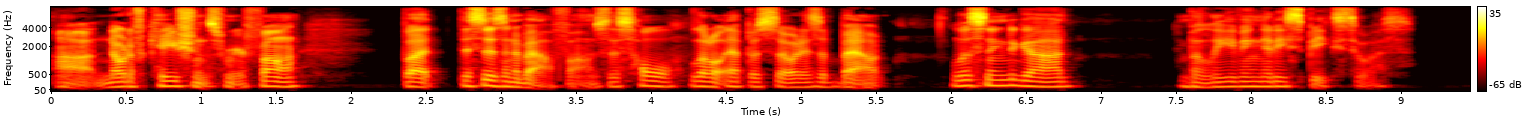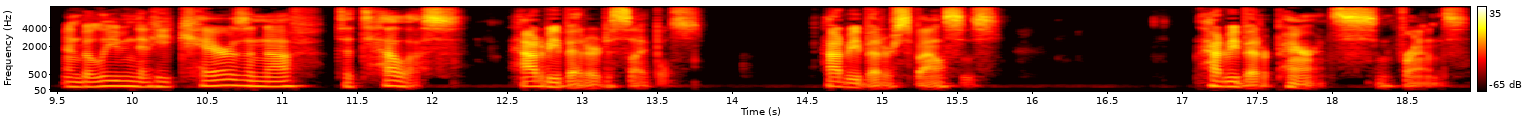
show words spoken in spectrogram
uh, notifications from your phone. But this isn't about phones. This whole little episode is about listening to God believing that He speaks to us and believing that He cares enough to tell us how to be better disciples, how to be better spouses, how to be better parents and friends.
